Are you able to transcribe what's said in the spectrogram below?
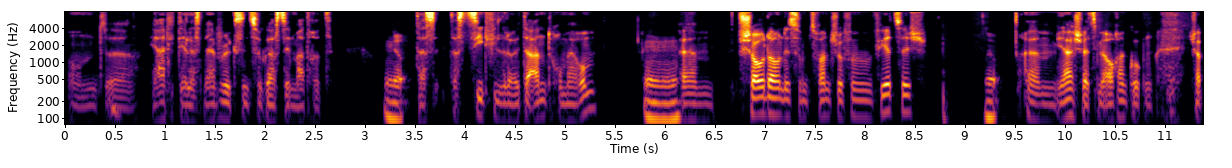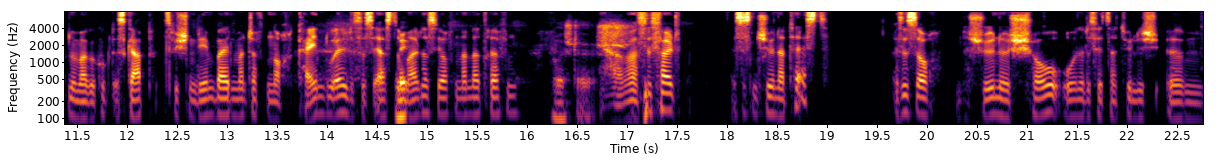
Und äh, ja, die Dallas Mavericks sind zu Gast in Madrid. ja. Das, das zieht viele Leute an drumherum. Mhm. Ähm, Showdown ist um 20.45 Ja. Uhr. Ähm, ja, ich werde es mir auch angucken. Ich habe nur mal geguckt, es gab zwischen den beiden Mannschaften noch kein Duell. Das ist das erste Nee. Mal, dass sie aufeinandertreffen. Richtig. Ja, aber es ist halt, es ist ein schöner Test. Es ist auch eine schöne Show, ohne das jetzt natürlich, ähm,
